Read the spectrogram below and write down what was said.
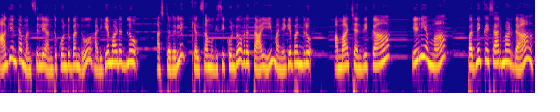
ಹಾಗೆ ಅಂತ ಮನಸ್ಸಲ್ಲಿ ಅಂದುಕೊಂಡು ಬಂದು ಅಡಿಗೆ ಮಾಡಿದ್ಲು. ಅಷ್ಟರಲ್ಲಿ ಕೆಲಸ ಮುಗಿಸಿಕೊಂಡು ಅವರ ತಾಯಿ ಮನೆಗೆ ಬಂದ್ರು. ಅಮ್ಮ, ಚಂದ್ರಿಕಾ ಹೇಳಿ ಅಮ್ಮ ಬದ್ನೆಕಾಯಿ ಸಾರ್ ಮಾಡ್ದಾ?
